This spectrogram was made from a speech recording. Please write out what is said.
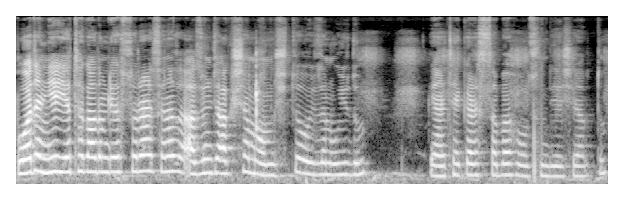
Bu arada niye yatak aldım diye sorarsanız az önce akşam olmuştu o yüzden uyudum. Yani tekrar sabah olsun diye şey yaptım.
